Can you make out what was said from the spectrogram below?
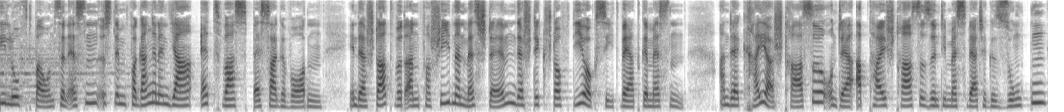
Die Luft bei uns in Essen ist im vergangenen Jahr etwas besser geworden. In der Stadt wird an verschiedenen Messstellen der Stickstoffdioxidwert gemessen. An der Kreierstraße und der Abteistraße sind die Messwerte gesunken.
